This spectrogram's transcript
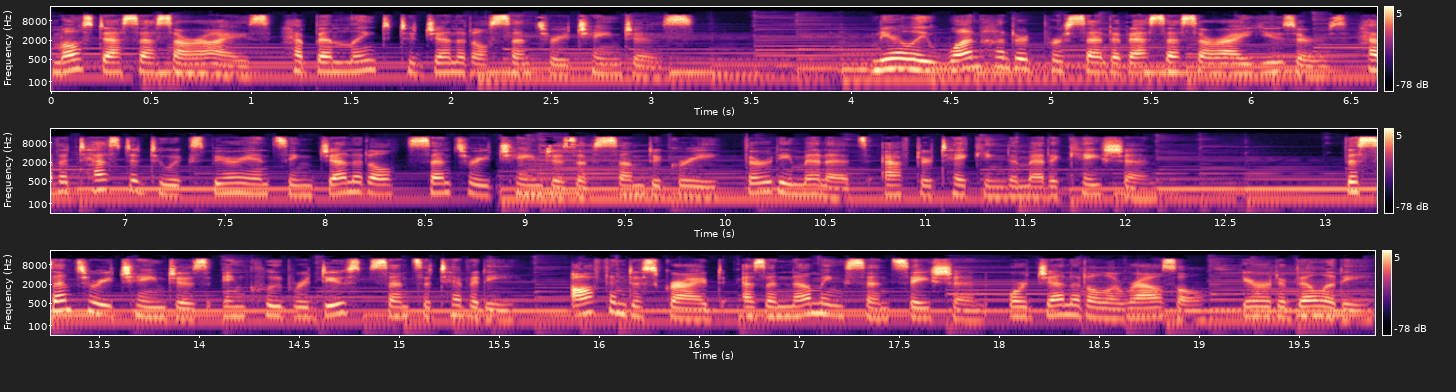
most SSRIs have been linked to genital sensory changes. Nearly 100% of SSRI users have attested to experiencing genital sensory changes of some degree 30 minutes after taking the medication. The sensory changes include reduced sensitivity, often described as a numbing sensation or genital arousal, irritability,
